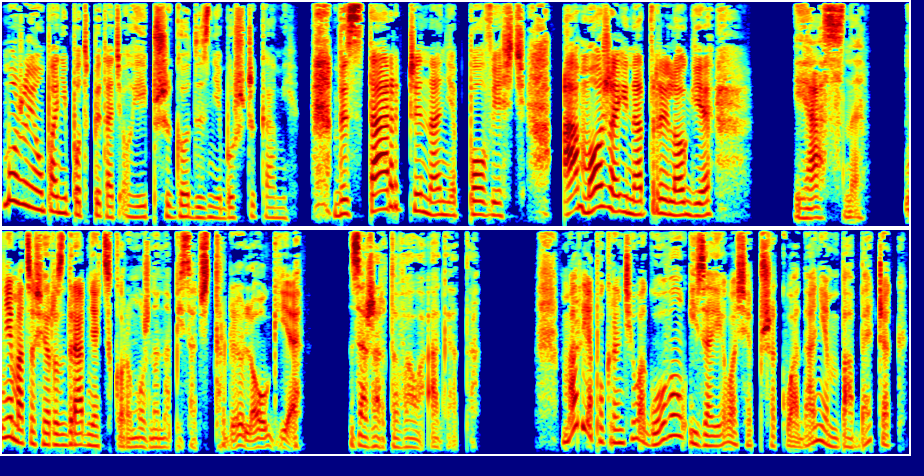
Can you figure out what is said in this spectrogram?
może ją pani podpytać o jej przygody z nieboszczykami. Wystarczy na nie powieść, a może i na trylogię. Jasne, nie ma co się rozdrabniać, skoro można napisać trylogię, zażartowała Agata. Maria pokręciła głową i zajęła się przekładaniem babeczek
